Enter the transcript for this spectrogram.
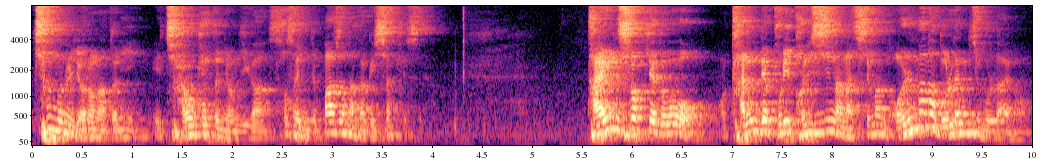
창문을 열어놨더니 자욱했던 연기가 서서히 이제 빠져나가기 시작했어요. 다행스럽게도 다른데 불이 번지진 않았지만 얼마나 놀랐는지 몰라요.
